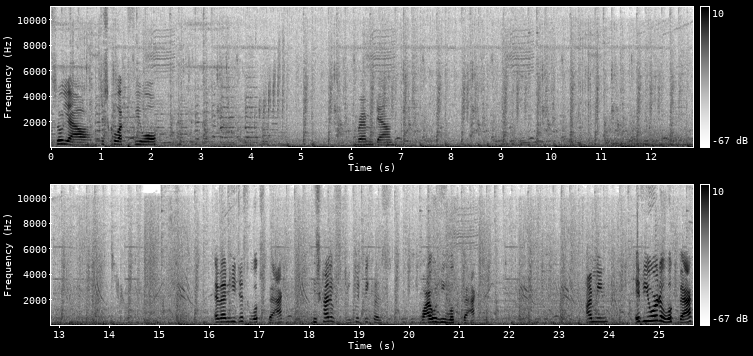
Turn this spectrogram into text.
So yeah, just collect fuel. Ram him down. And then he just looks back. He's kind of stupid because why would he look back? I mean, if you were to look back,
